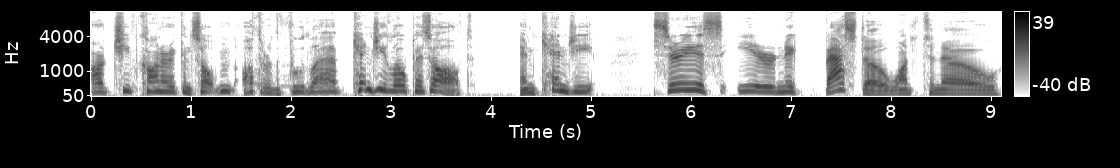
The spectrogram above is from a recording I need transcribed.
our chief culinary consultant, author of the Food Lab, Kenji Lopez Alt. And Kenji, serious eater Nick Basto wants to know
